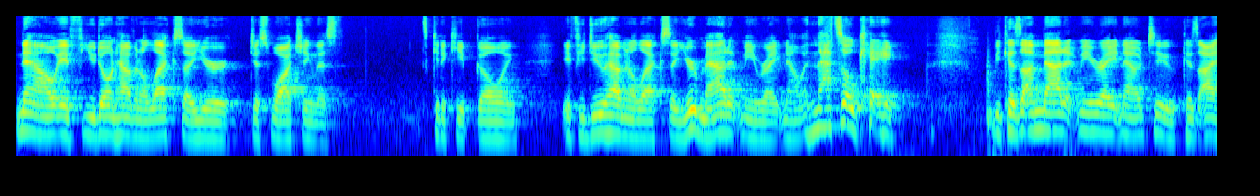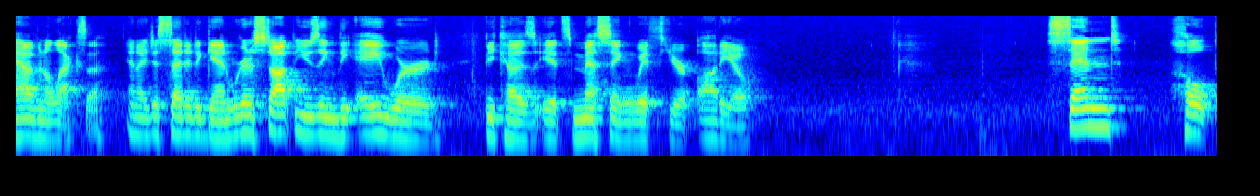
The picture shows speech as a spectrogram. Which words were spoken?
Now, if you don't have an Alexa, you're just watching this going to keep going. If you do have an Alexa, you're mad at me right now, and that's okay. Because I'm mad at me right now too, because I have an Alexa. And I just said it again. We're going to stop using the A word because it's messing with your audio. Send hope.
